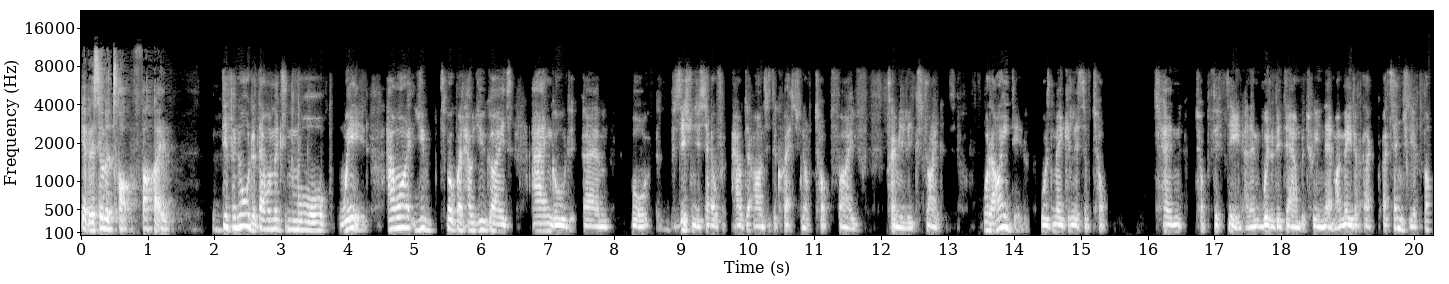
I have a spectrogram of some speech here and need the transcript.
Yeah, but it's still the top five. different order. That one makes it more weird. How I, you spoke about how you guys angled um, or positioned yourself how to answer the question of top five Premier League strikers. What I did was make a list of top 10, top 15, and then whittled it down between them. I made a, a, essentially a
